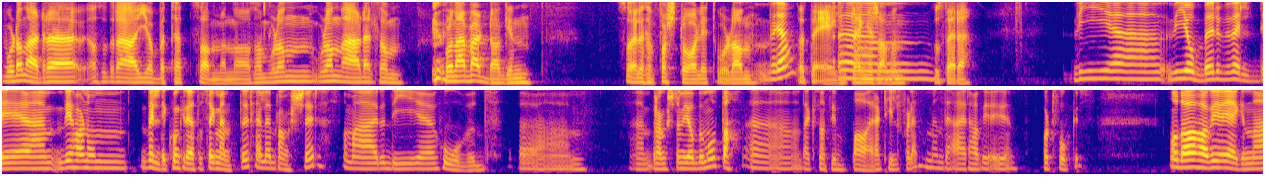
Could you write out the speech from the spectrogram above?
Hvordan er dere, altså dere er jobbet tett sammen og sånn. Hvordan, hvordan er det liksom, hvordan er hverdagen? Så jeg liksom forstår litt hvordan Ja, dette egentlig henger sammen hos dere. Vi, eh, vi jobber veldig Vi har noen veldig konkrete segmenter, eller bransjer, som er de eh, hovedbransjene vi jobber mot. Da. Eh, Det er ikke sånn at vi bare er til for dem, men der har vi vårt fokus. Og da har vi jo egne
